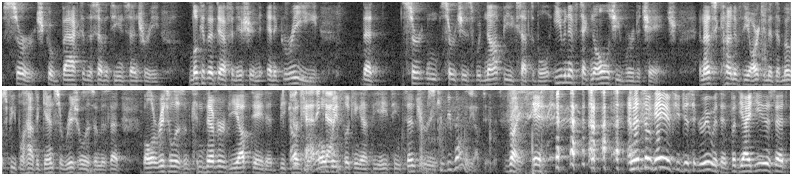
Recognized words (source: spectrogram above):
search, go back to the 17th century, look at the definition, and agree that certain searches would not be acceptable, even if technology were to change. And that's kind of the argument that most people have against originalism is that, well, originalism can never be updated because Okay, we're can. always looking at the 18th century. It can be wrongly updated. Right. and it's okay if you disagree with it, but the idea is that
